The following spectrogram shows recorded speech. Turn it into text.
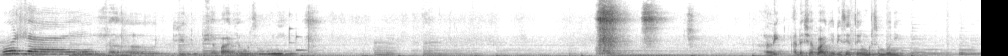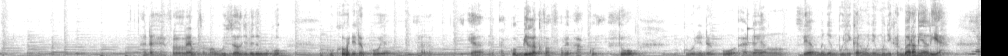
Usai. Muzel. Di situ siapa aja yang bersembunyi? Ali, ada siapa aja di situ yang bersembunyi? Ada Hevel Lamp sama Wuzel. Jadi itu buku buku Winnie the Pooh yang yang, yang aku bilang favorit aku itu buku Winnie the Pooh ada yang dia menyembunyikan menyembunyikan barang ya Lia. Iya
